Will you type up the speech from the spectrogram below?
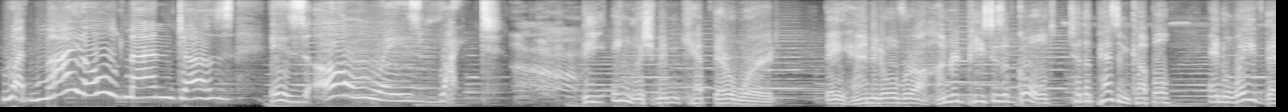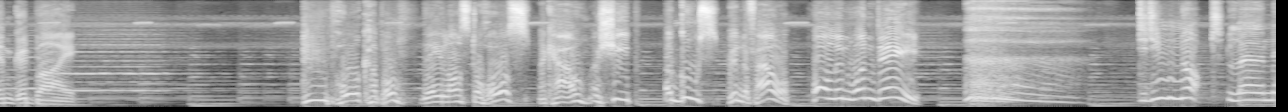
What my old man does is always right. The Englishmen kept their word. They handed over a hundred pieces of gold to the peasant couple and waved them goodbye. Mm, poor couple. They lost a horse, a cow, a sheep, a goose, and a fowl, all in one day. Did you not learn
